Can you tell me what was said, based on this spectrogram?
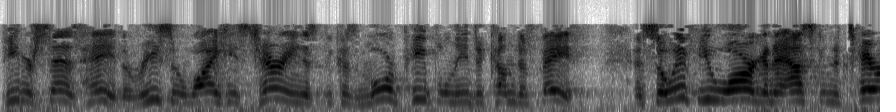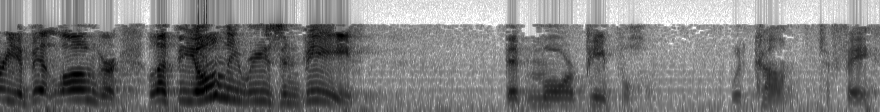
Peter says, hey, the reason why he's tarrying is because more people need to come to faith. And so if you are going to ask him to tarry a bit longer, let the only reason be that more people would come to faith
